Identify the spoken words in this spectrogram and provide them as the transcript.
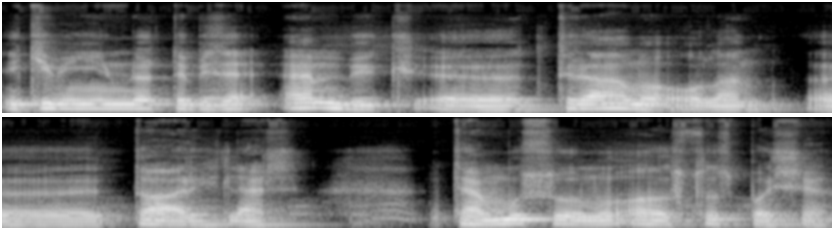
2024'te bize en büyük e, travma olan e, tarihler Temmuz sonu Ağustos başı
